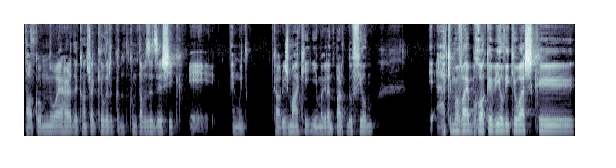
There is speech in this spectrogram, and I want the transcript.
tal como no I Heard the Contract Killer, como, como estavas a dizer, Chico, é, é muito Kaurismäki e uma grande parte do filme. Há aqui uma vibe rockabilly que eu acho que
